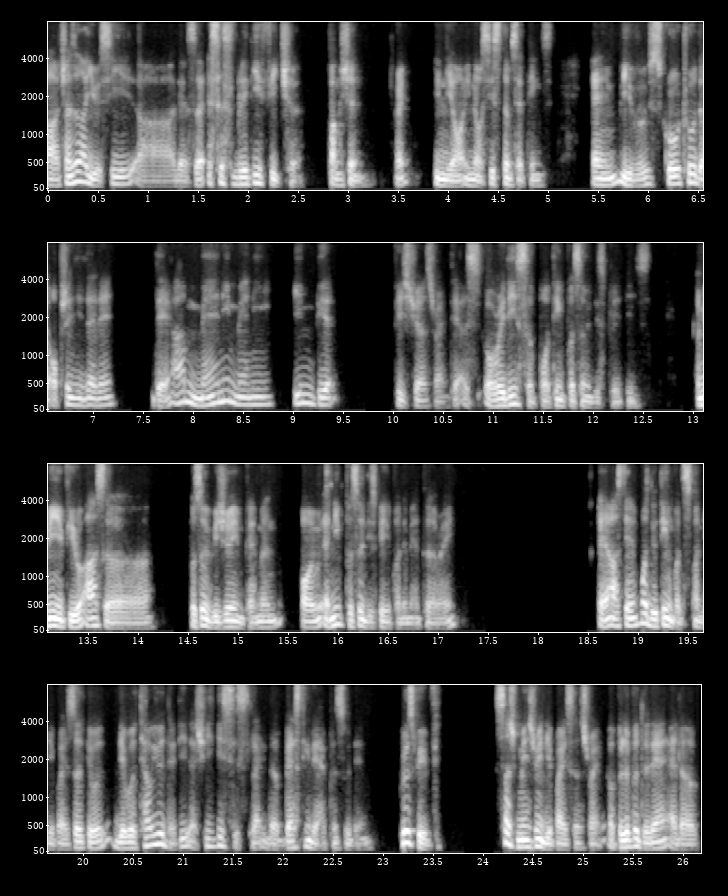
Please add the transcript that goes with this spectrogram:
uh, chances are you see uh, there's an accessibility feature function, right, in your in your system settings. And if you scroll through the options in there, there are many, many inbuilt features, right, that is already supporting person with disabilities. I mean, if you ask a person with visual impairment or any person with disability for the matter, right, and ask them, what do you think about smart devices? They will, they will tell you that it, actually this is like the best thing that happens to them. Because with such mainstream devices, right, available to them at a,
